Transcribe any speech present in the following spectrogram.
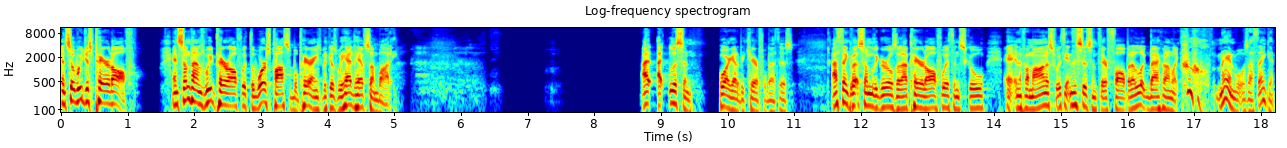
And so we just paired off. And sometimes we'd pair off with the worst possible pairings because we had to have somebody. I, I listen, boy, I got to be careful about this. I think about some of the girls that I paired off with in school, and if I'm honest with you, and this isn't their fault, but I look back and I'm like, whew, man, what was I thinking?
